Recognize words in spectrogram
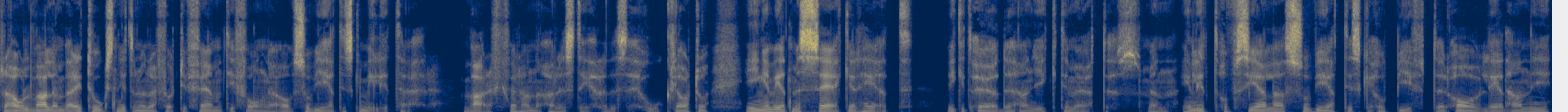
Raoul Wallenberg togs 1945 till fånga av sovjetisk militär. Varför han arresterades är oklart och ingen vet med säkerhet vilket öde han gick till mötes. Men enligt officiella sovjetiska uppgifter avled han i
